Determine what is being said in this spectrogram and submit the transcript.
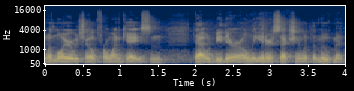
one lawyer would show up for one case, and that would be their only intersection with the movement.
